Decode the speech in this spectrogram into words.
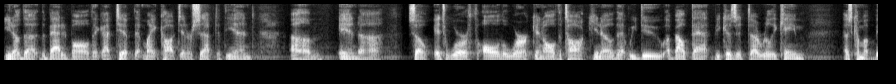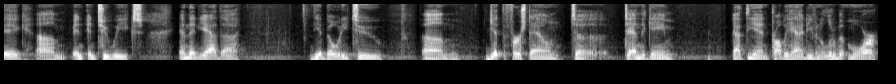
you know the the batted ball that got tipped that Mike caught to intercept at the end, um, and uh, so it's worth all the work and all the talk you know that we do about that because it uh, really came has come up big um, in in two weeks, and then yeah the the ability to um, get the first down to to end the game at the end probably had even a little bit more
